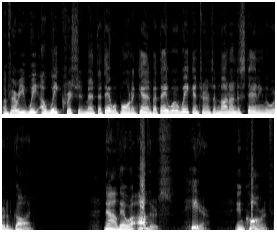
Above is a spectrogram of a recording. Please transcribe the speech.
a very weak a weak Christian meant that they were born again, but they were weak in terms of not understanding the word of God. Now there were others here in Corinth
